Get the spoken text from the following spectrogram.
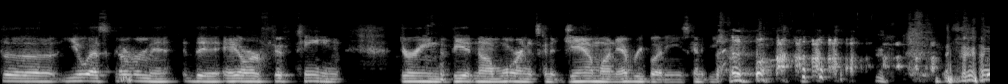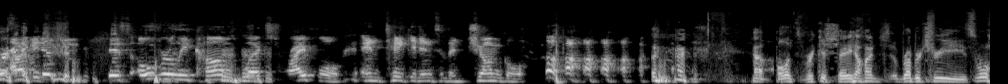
the U.S. government the AR-15 during the Vietnam War, and it's gonna jam on everybody. He's gonna be. We're gonna give him this overly complex rifle and take it into the jungle. Have bullets ricochet on rubber trees. Whoa.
